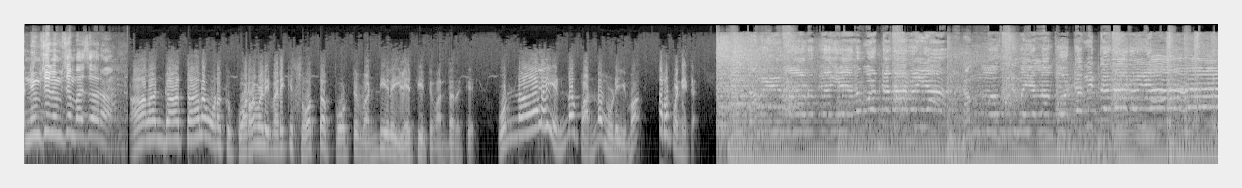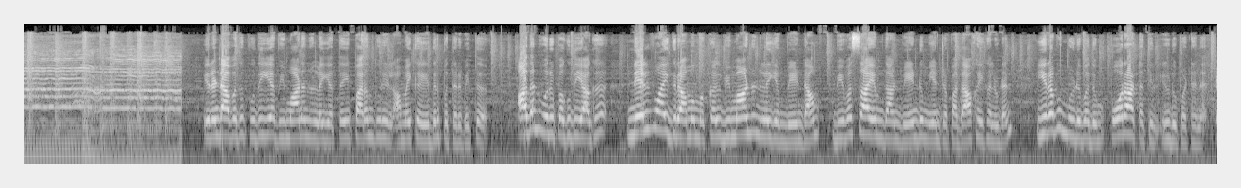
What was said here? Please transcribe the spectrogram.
நிமிஷம் நிமிஷம் பஸ் வரும். காலங்காத்தால உனக்கு குறவழி வரைக்கும் சோத்த போட்டு வண்டியில ஏத்திட்டு வந்ததுக்கு உன்னால என்ன பண்ண முடியுமோ அதை பண்ணிட்டேன். இரண்டாவது புதிய விமான நிலையத்தை பரந்தூரில் அமைக்க எதிர்ப்பு தெரிவித்து அதன் ஒரு பகுதியாக நெல்வாய் கிராம மக்கள் விமான நிலையம் வேண்டாம் விவசாயம்தான் வேண்டும் என்ற பதாகைகளுடன் இரவு முழுவதும் போராட்டத்தில் ஈடுபட்டனர்.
